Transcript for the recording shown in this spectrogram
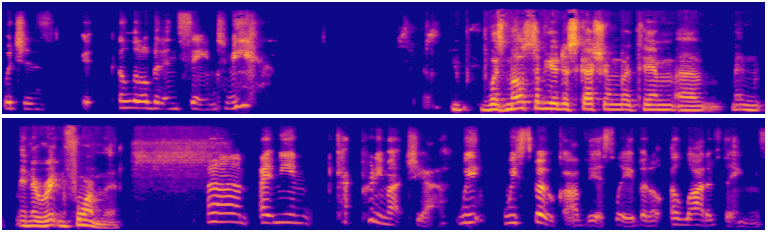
which is a little bit insane to me. You- Was most of your discussion with him um, in in a written form then? Um, I mean, pretty much, yeah. We we spoke obviously, but a, a lot of things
